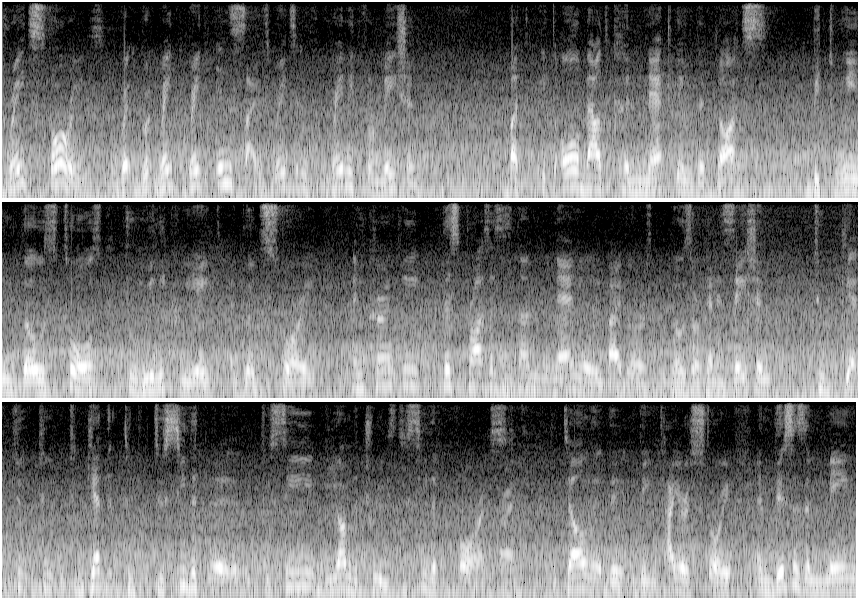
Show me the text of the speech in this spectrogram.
great stories, great, great, great insights, great, great information, but it's all about connecting the dots between those tools to really create a good story. And currently, this process is done manually by those, those organizations to get to, to, to get to, to see the uh, to see beyond the trees, to see the forest, right. to tell the, the, the entire story. And this is a main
